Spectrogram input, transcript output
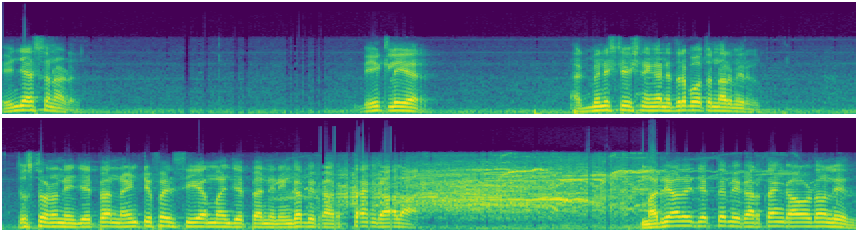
ఏం చేస్తున్నాడు? బీ క్లియర్. అడ్మినిస్ట్రేషన్ ఇంకా నిద్రపోతున్నారు మీరు. చూస్తున్నాను నేను చెప్పాను నైంటీ ఫైవ్ సీఎం అని చెప్పాను. నేను ఇంకా మీకు అర్థం కాల? మర్యాద చెప్తే మీకు అర్థం కావడం లేదు.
